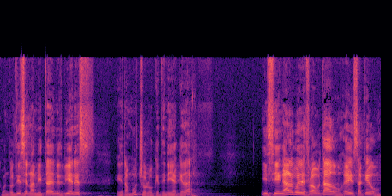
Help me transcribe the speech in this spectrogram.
Cuando él dice la mitad de mis bienes, era mucho lo que tenía que dar. Y si en algo he defraudado, hey, saqueo,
